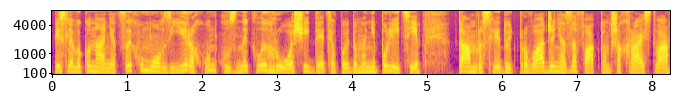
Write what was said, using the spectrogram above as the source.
Після виконання цих умов з її рахунку зникли гроші, йдеться в повідомленні поліції. Там розслідують провадження за фактом шахрайства.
